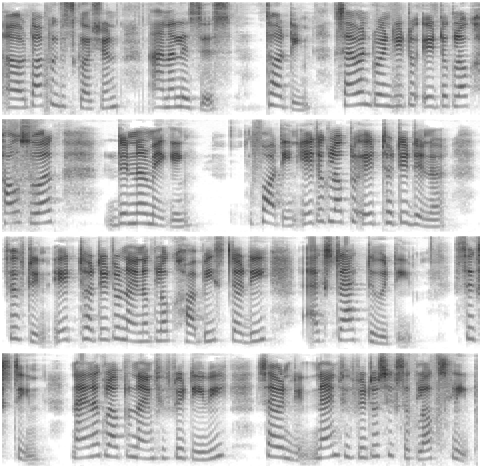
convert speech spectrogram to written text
uh, topic discussion analysis. 13 7.20 to 8 o'clock housework dinner making. 14 8 o'clock to 8.30 dinner. 15 8.30 to 9 o'clock hobby study extra activity 16 9 o'clock to 9.50 tv 17 9.50 to 6 o'clock sleep.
